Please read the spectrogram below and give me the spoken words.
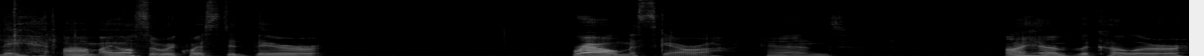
They, um, I also requested their brow mascara and I have the color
